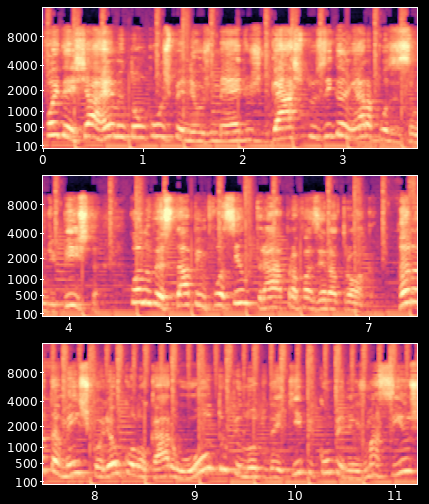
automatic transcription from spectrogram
foi deixar Hamilton com os pneus médios gastos e ganhar a posição de pista quando Verstappen fosse entrar para fazer a troca. Hanna também escolheu colocar o outro piloto da equipe com pneus macios,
